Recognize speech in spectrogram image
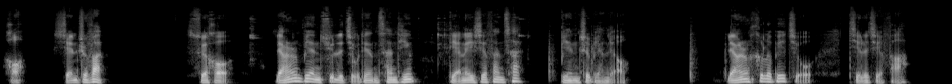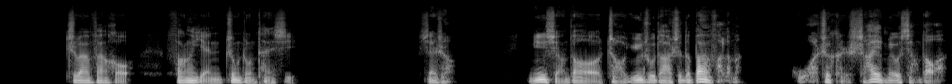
好，先吃饭。随后，两人便去了酒店餐厅，点了一些饭菜，边吃边聊。两人喝了杯酒，解了解乏。吃完饭后，方言重重叹息：“先生，您想到找云舒大师的办法了吗？我这可是啥也没有想到啊。”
